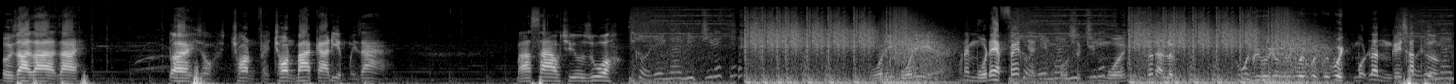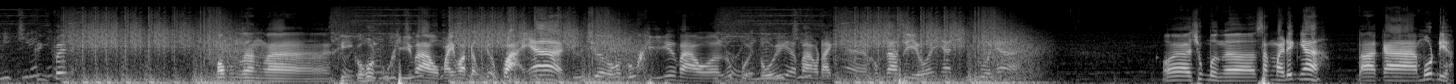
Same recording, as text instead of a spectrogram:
Ừ ra ra ra này. Đây rồi, tròn phải tròn 3k điểm mới ra. ba sao chưa rua múa đi múa đi. Con này múa đẹp phết nhỉ nhìn bộ skin múa nhìn rất là lực. Ui ui ui ui ui ui mỗi lần gây sát thương kinh phết. Mong rằng là khi có hồn vũ khí vào mày hoạt động hiệu quả nhá. Chứ chưa có hồn vũ khí vào lúc buổi tối vào đánh à, không ra gì đâu ấy nhá thua nhá. Ôi, chúc mừng uh, sắc mai đích nhá. 3k một điểm.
